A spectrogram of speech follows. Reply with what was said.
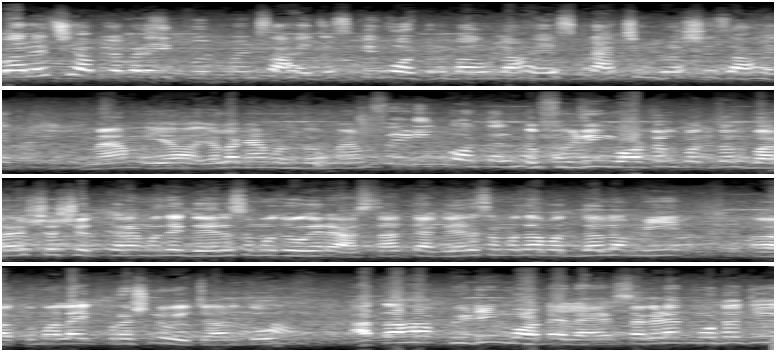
बरेचसे आपल्याकडे इक्विपमेंट्स आहेत जसं की वॉटर बाउल आहे स्क्रॅचिंग ब्रशेस आहेत. मॅम या याला काय म्हणतात मॅम फिडिंग बॉटल तर फिडिंग बॉटलबद्दल बऱ्याचशा शेतकऱ्यांमध्ये गैरसमज वगैरे असतात. त्या गैरसमजाबद्दल मी अ, तुम्हाला एक प्रश्न विचारतो. आता हा फिडिंग बॉटल आहे. सगळ्यात मोठा जे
